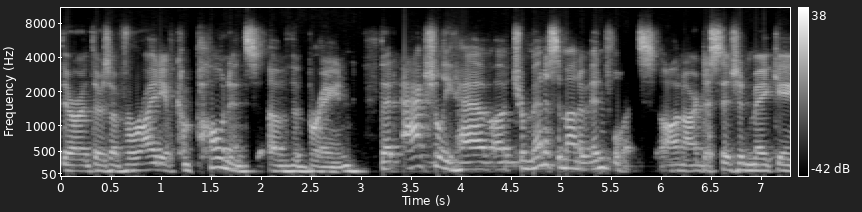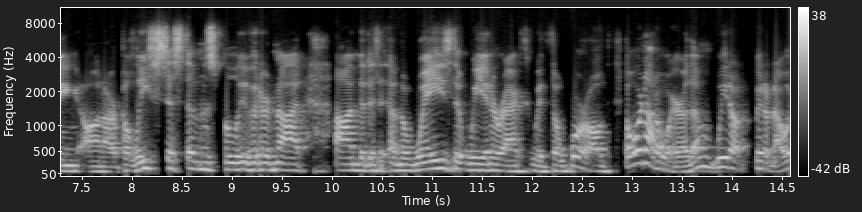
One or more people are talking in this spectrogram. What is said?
there are there's a variety of components of the brain that actually have a tremendous amount of influence on our decision making, on our belief systems, believe it or not, on the on the ways that we interact with the world. But we're not aware of them. We don't we don't know.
